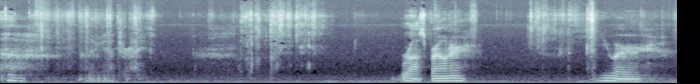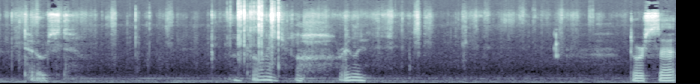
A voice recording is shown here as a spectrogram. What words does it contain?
Uh, even gonna try. Ross Browner, you are toast. Oh, Tony, oh, really? Dorsett,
